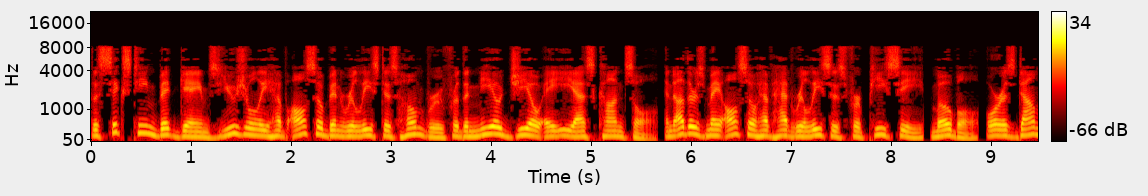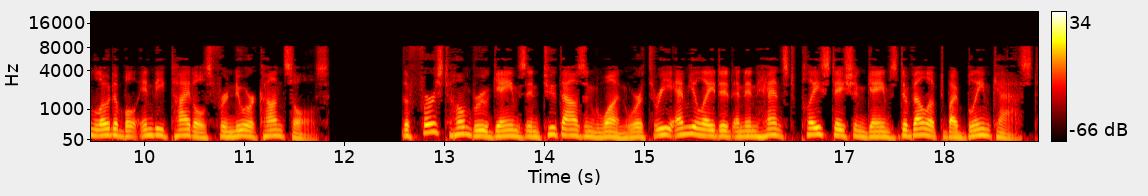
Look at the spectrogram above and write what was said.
The 16-bit games usually have also been released as homebrew for the Neo Geo AES console, and others may also have had releases for PC, mobile, or as downloadable indie titles for newer consoles. The first homebrew games in 2001 were three emulated and enhanced PlayStation games developed by Bleemcast.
